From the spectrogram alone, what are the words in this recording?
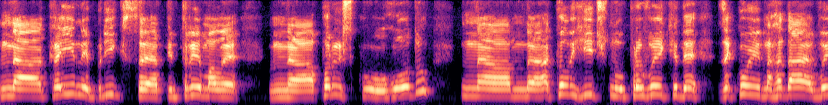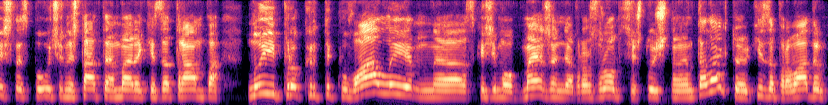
е, країни БРІКС е, підтримали е, Паризьку угоду екологічну про викиди, з якої нагадаю вийшли Сполучені Штати Америки за Трампа. Ну і прокритикували, скажімо, обмеження в розробці штучного інтелекту, які запровадив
